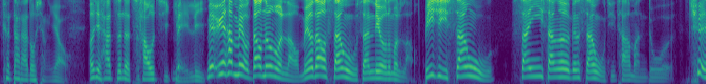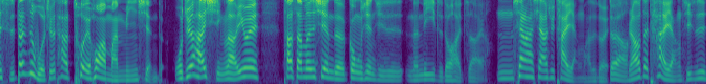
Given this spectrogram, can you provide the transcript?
看大家都想要，而且他真的超级给力。没有，因为他没有到那么老，没有到三五三六那么老。比起三五三一、三二跟三五其实差蛮多的。确实，但是我觉得他的退化蛮明显的。我觉得还行啦，因为他三分线的贡献其实能力一直都还在啊。嗯，像他现在去太阳嘛，对不对？对啊，然后在太阳，其实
